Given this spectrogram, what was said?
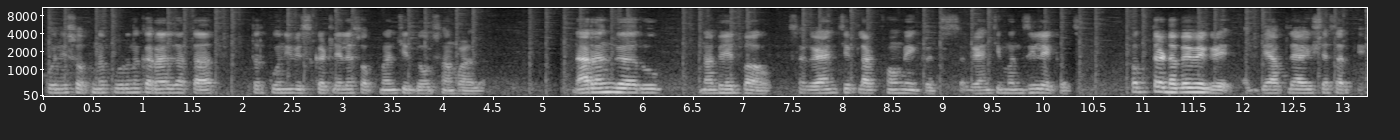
कोणी स्वप्न पूर्ण करायला जातात तर कोणी विस्कटलेल्या स्वप्नांची दोर सांभाळायला. ना रंग रूप ना भेदभाव सगळ्यांचे प्लॅटफॉर्म एकच सगळ्यांची मंजिल एकच. फक्त डबे वेगळे अगदी आपल्या आयुष्यासारखे.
